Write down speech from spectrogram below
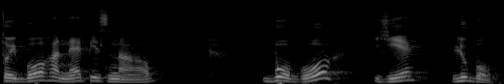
той Бога не пізнав, бо Бог є любов.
